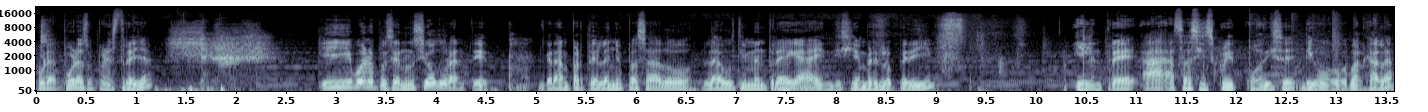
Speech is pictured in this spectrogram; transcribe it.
pura, pura superestrella. Y bueno, pues se anunció durante gran parte del año pasado la última entrega, en diciembre lo pedí y le entré a Assassin's Creed Odyssey, digo Valhalla,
